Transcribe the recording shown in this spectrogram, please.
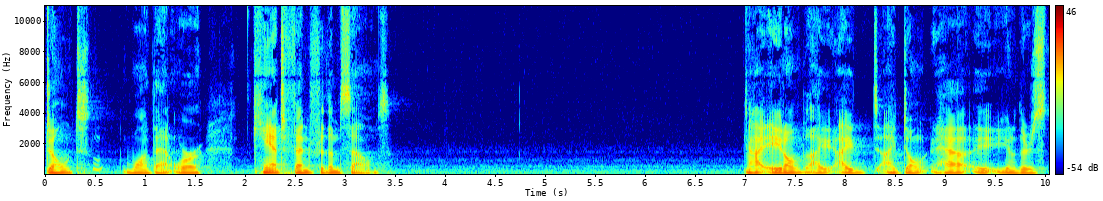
don't want that or can't fend for themselves. I you know I I I don't have you know there's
